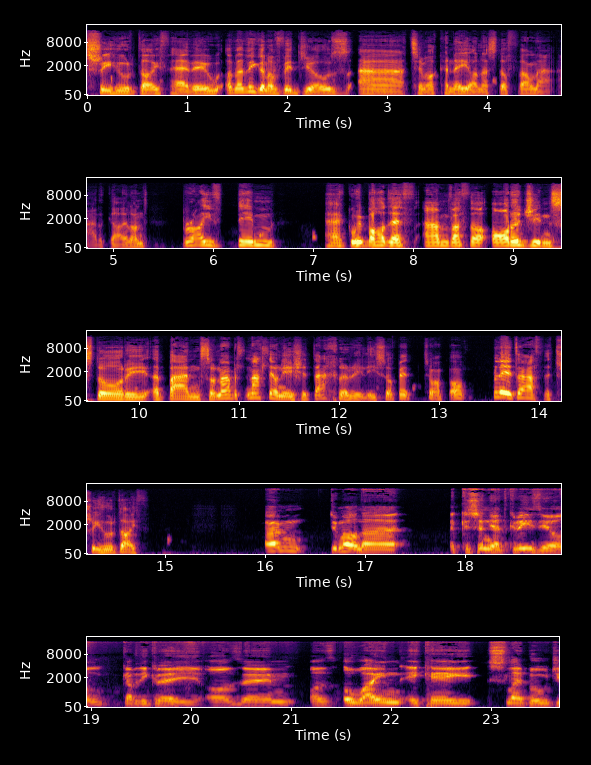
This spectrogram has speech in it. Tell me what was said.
tri hwr doeth heddiw. Oedd na ddigon o fideos a tymo, caneuon a stwff fel na ar gael, ond braidd dim uh, gwybodaeth am fath o origin story y band. So na, na lle o'n i eisiau dechrau, really. So bit, tymo, o, ble dath y tri hwr doeth? Um, dwi'n meddwl na y cysyniad greiddiol gafodd ei greu oedd, um, oedd Owain, a.k.a. Sleb OG,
